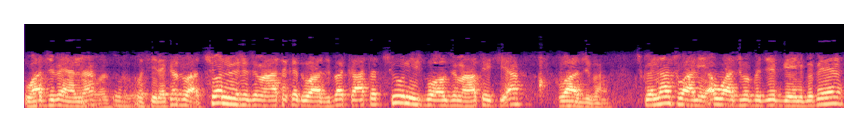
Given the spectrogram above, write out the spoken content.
كش واجبة يعني وسيلة كش واجب. شون نجي جماعتك واجبة كاتت شون يجبو أو جماعتك واجبة. شكون الناس واني أو واجبة بجيب جيني ببيه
